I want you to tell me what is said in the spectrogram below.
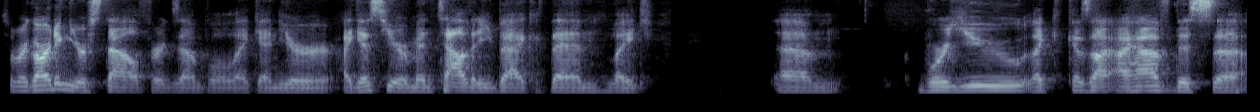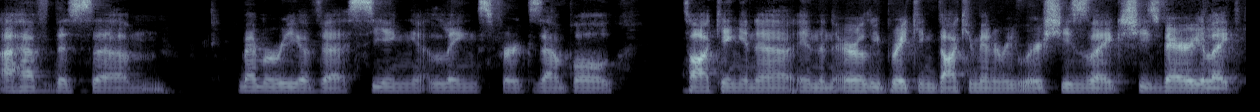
so regarding your style, for example, like and your I guess your mentality back then, like um were you like because I, I have this uh, I have this um memory of uh, seeing Lynx, for example, talking in a in an early breaking documentary where she's like she's very like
